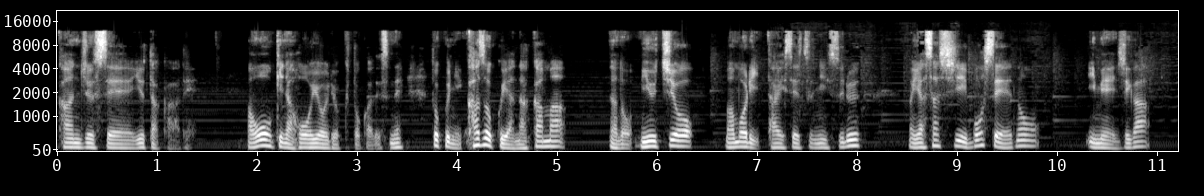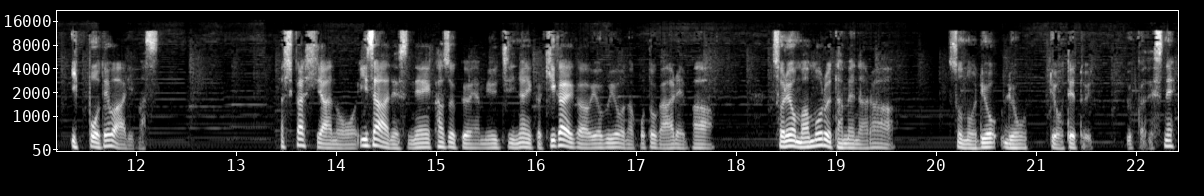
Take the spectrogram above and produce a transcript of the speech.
感受性豊かで、まあ、大きな包容力とかですね、特に家族や仲間など、身内を守り大切にする、まあ、優しい母性のイメージが一方ではあります。しかし、あの、いざですね、家族や身内に何か危害が及ぶようなことがあれば、それを守るためなら、その両両両手というかですね、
